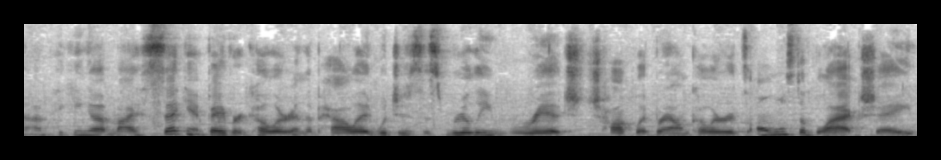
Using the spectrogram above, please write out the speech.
I'm picking up my second favorite color in the palette, which is this really rich chocolate brown color. It's almost a black shade,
